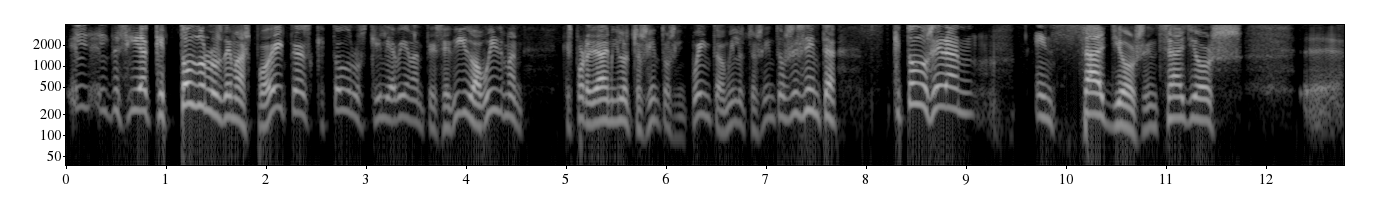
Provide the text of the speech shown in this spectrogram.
Él, él, decía que todos los demás poetas, que todos los que le habían antecedido a Whitman, que es por allá de 1850 o 1860, que todos eran ensayos, ensayos eh,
